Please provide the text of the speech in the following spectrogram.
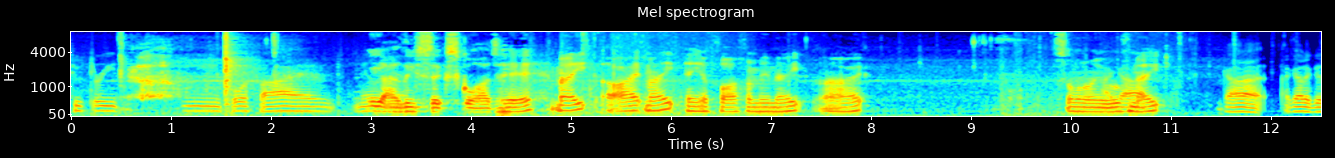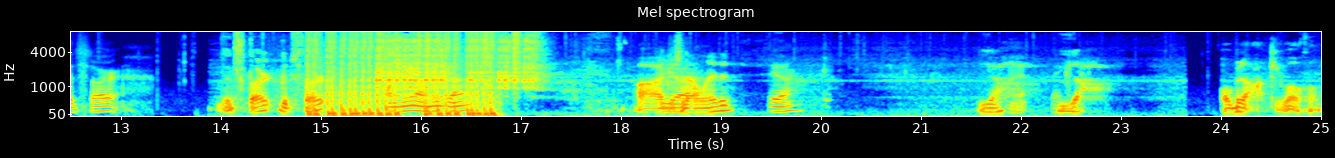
two, three, three, four, five. We got at least six squads here, mate. Alright, mate. Ain't you're far from me, mate. Alright. Someone on your I roof, got- mate. Got, I got a good start. Good start, good start. On me, on me, gun. Uh, I just Yeah. now landed. Yeah. Yeah. Yeah. Thank you. Yeah. Oblak, you're welcome.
